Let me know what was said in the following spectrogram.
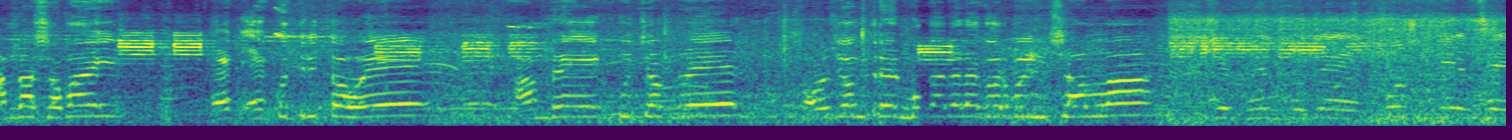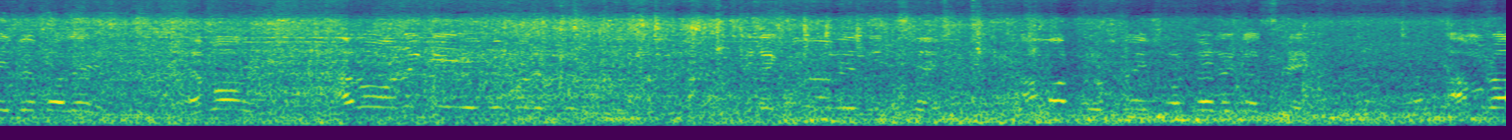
আমরা সবাই এক একত্রিত হয়ে আমরা এই কুচক্রের ষড়যন্ত্রের মোকাবেলা করব ইনশাল্লাহ যে ফেসবুকে পোস্ট দিয়েছে এই ব্যাপারে এবং আরও অনেকে এই ব্যাপারে। এটা কীভাবে দিচ্ছে? আমার প্রশ্ন সরকারের কাছে। আমরা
